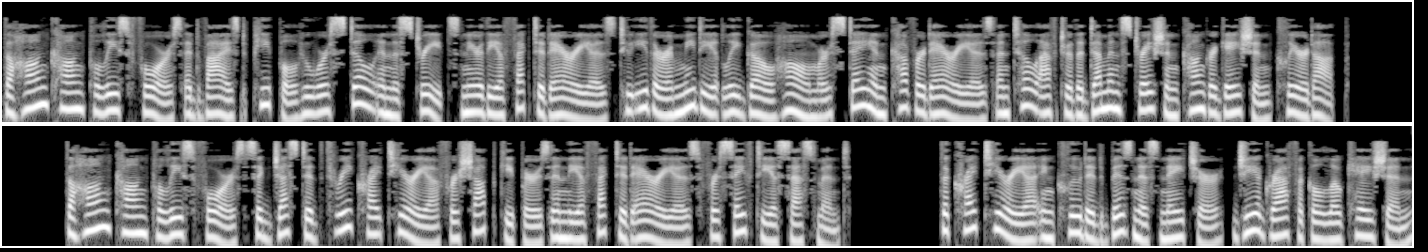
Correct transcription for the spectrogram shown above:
the Hong Kong police force advised people who were still in the streets near the affected areas to either immediately go home or stay in covered areas until after the demonstration congregation cleared up. The Hong Kong police force suggested three criteria for shopkeepers in the affected areas for safety assessment. The criteria included business nature, geographical location,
